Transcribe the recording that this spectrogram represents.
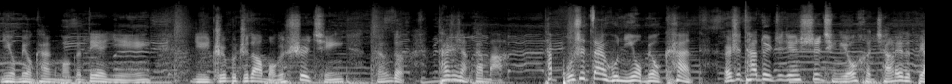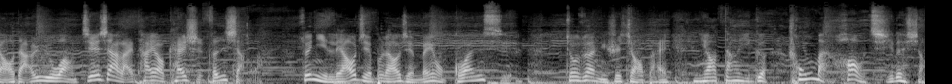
你有没有看某个电影？你知不知道某个事情？等等，他是想干嘛？他不是在乎你有没有看，而是他对这件事情有很强烈的表达欲望。接下来他要开始分享了，所以你了解不了解没有关系。就算你是小白，你要当一个充满好奇的小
